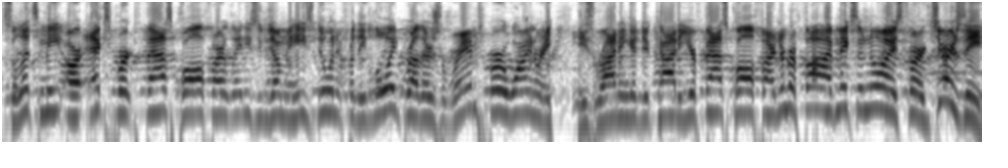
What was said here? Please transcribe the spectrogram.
So let's meet our expert fast qualifier, ladies and gentlemen. He's doing it for the Lloyd Brothers Ramspur Winery. He's riding a Ducati. Your fast qualifier, number five, make some noise for Jersey,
